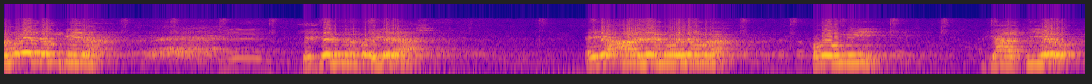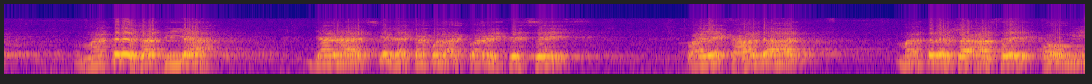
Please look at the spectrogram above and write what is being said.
আমরা জঙ্গি না। সেজন্য ভাইয়েরা, এই আলেম ওলামা কৌমি জাতীয় মাদ্রাসা দিয়া যারা আজকে লেখাপড়া করাইতেছে, কয়েক হাজার মাদ্রাসা আছে, কৌমি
